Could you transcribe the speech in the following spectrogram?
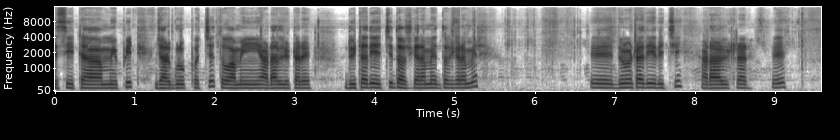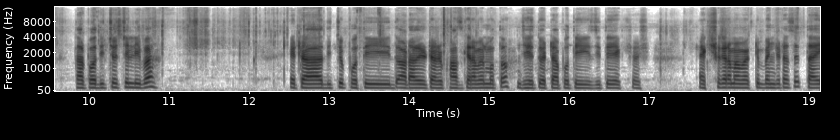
এসিটা মিপিট, যার গ্রুপ হচ্ছে, তো আমি আড়াই লিটারে দুইটা দিয়েছি, দশ গ্রামের দশ গ্রামের। দুটোটা দিয়ে দিচ্ছি, আড়াই লিটার এ। তারপর দিচ্ছে হচ্ছে লিবা। এটা দিচ্ছে প্রতি আড়াই লিটার পাঁচ গ্রামের মতো, যেহেতু এটা প্রতি কেজিতে একশো একশো গ্রাম আমার একটি ব্যাঞ্জেট আছে, তাই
